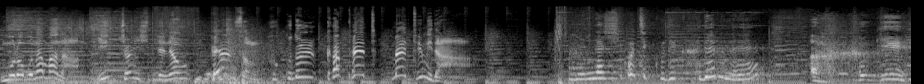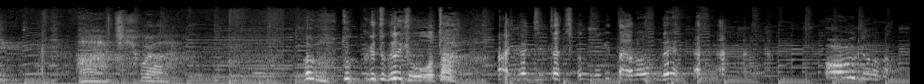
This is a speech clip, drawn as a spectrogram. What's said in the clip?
물어보나 마나 2010년형 배한성 흑구들 카펫 매트입니다. 옛날 시골집 그대 그대로네. 아 흙이. 아 최고야. 아이고 두, 두, 그게 좋다. 아 이거 진짜 천국이 따로 없네. 어우 시원하다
